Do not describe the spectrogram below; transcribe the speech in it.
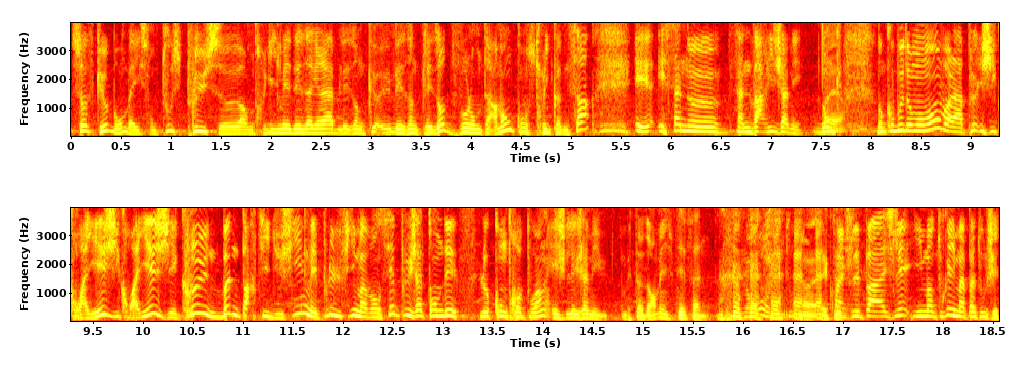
Sauf que bon, bah, ils sont tous plus euh, entre guillemets désagréables les uns, que, les uns que les autres, volontairement construits comme ça, et, et ça ne ça ne varie jamais. Donc Ouais. donc au bout d'un moment, voilà, plus- j'y croyais, j'y croyais, j'y ai cru une bonne partie du film, et plus le film avançait, plus j'attendais le contrepoint et je l'ai jamais eu. Mais t'as dormi. Stéphane. Non, du tout. Ouais, écoute, Enfin, je l'ai pas, je l'ai, en tout cas, il m'a pas touché.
